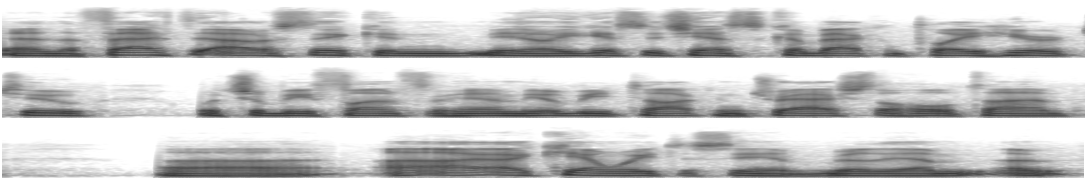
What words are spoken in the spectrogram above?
and the fact that I was thinking, you know, he gets a chance to come back and play here too, which will be fun for him. He'll be talking trash the whole time. Uh, I, I, can't wait to see him. Really, I'm, I'm,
